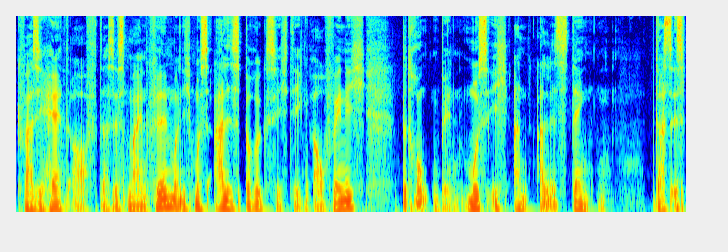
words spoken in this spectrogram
quasi Head-Off. Das ist mein Film und ich muss alles berücksichtigen. Auch wenn ich betrunken bin, muss ich an alles denken. Das ist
